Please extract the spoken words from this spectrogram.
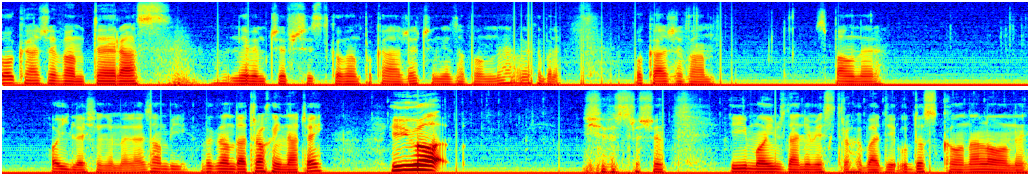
Pokażę wam teraz. Nie wiem, czy wszystko wam pokażę, czy nie zapomnę, ale chyba nie. Pokażę wam spawner. O ile się nie mylę, zombie wygląda trochę inaczej. Ja się wystraszyłem. I moim zdaniem jest trochę bardziej udoskonalony.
